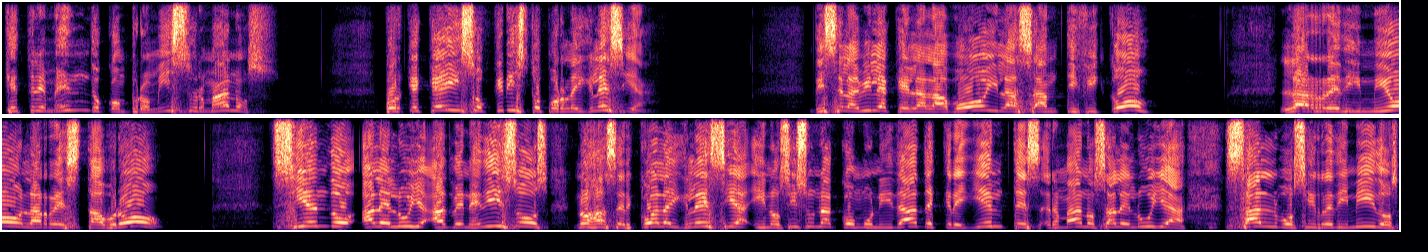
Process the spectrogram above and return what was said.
qué tremendo compromiso, hermanos. Porque ¿qué hizo Cristo por la iglesia? Dice la Biblia que la lavó y la santificó, la redimió, la restauró siendo, aleluya, advenedizos, nos acercó a la iglesia y nos hizo una comunidad de creyentes, hermanos, aleluya, salvos y redimidos.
